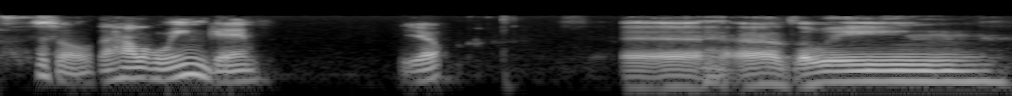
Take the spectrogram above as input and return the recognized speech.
So the Halloween game. Yep. Uh, Halloween.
